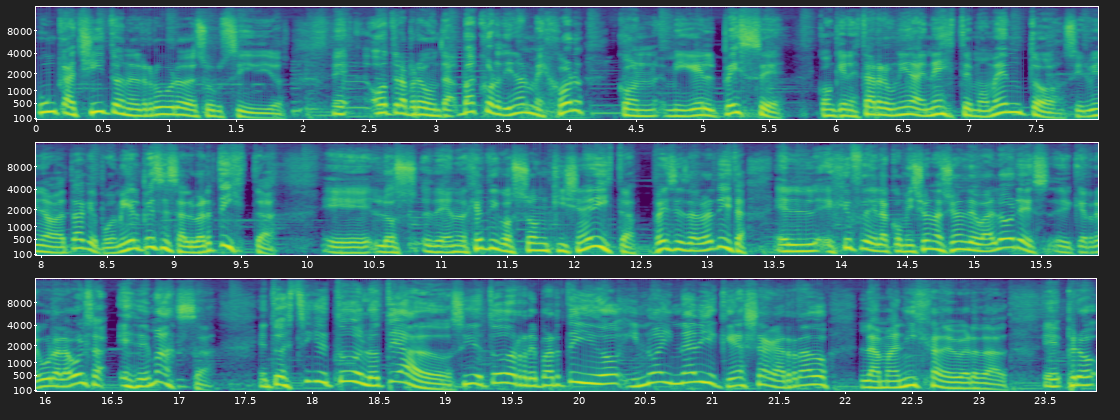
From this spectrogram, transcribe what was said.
un cachito en el rubro de subsidios? Eh, otra pregunta, ¿va a coordinar mejor con Miguel Pese? Con quien está reunida en este momento Silvina Bataque, porque Miguel Pese es albertista. Eh, los energéticos son kirchneristas, veces albertistas. El jefe de la Comisión Nacional de Valores eh, que regula la bolsa es de masa. Entonces sigue todo loteado, sigue todo repartido y no hay nadie que haya agarrado la manija de verdad. Eh, pero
